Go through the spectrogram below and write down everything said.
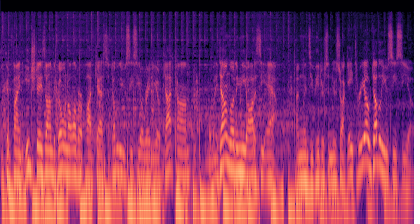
You can find each day's on the go and all of our podcasts at WCCORadio.com or by downloading the Audacy app. I'm Lindsay Peterson, Newstalk 830 WCCO.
